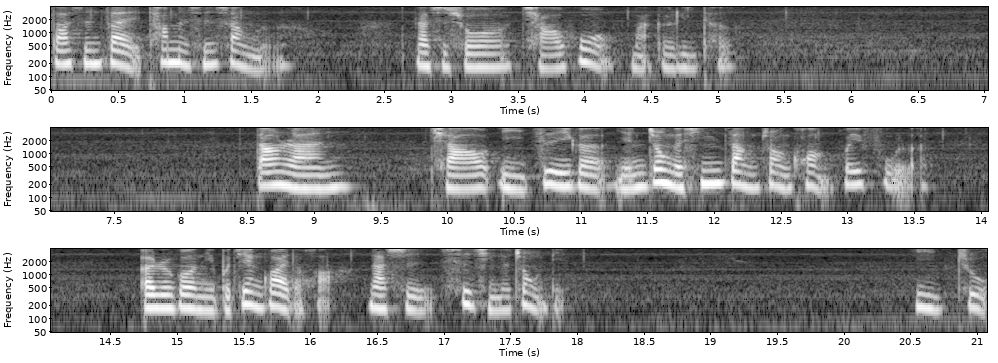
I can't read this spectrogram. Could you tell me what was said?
发生在他们身上了？那是说乔或玛格丽特。当然，乔已自一个严重的心脏状况恢复了。而如果你不见怪的话，那是事情的重点。译注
